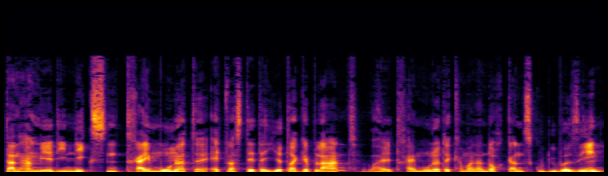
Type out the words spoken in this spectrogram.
Dann haben wir die nächsten drei Monate etwas detaillierter geplant, weil drei Monate kann man dann doch ganz gut übersehen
